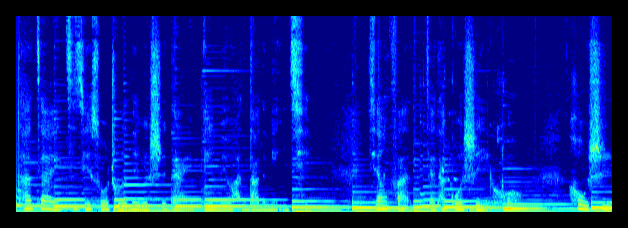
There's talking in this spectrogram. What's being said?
他在自己所处的那个时代并没有很大的名气，相反，在他过世以后，后世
